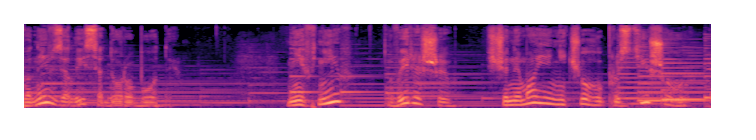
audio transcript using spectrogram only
вони взялися до роботи. Ніф-Ніф вирішив, що немає нічого простішого,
